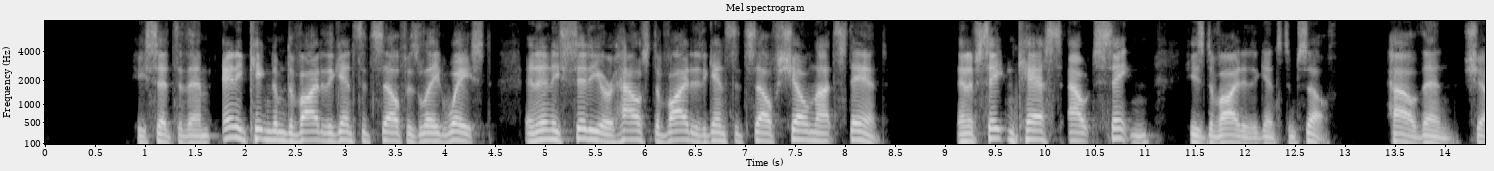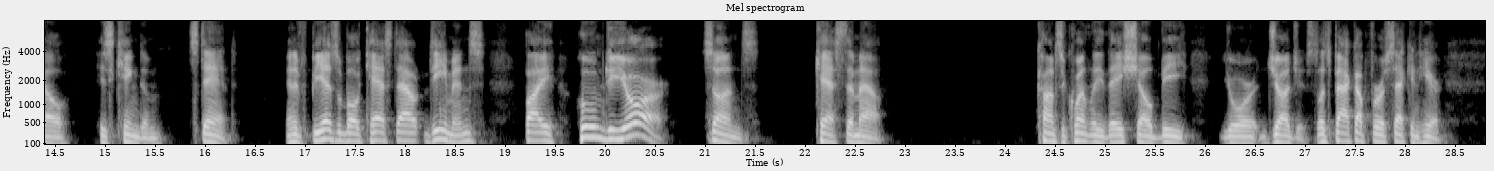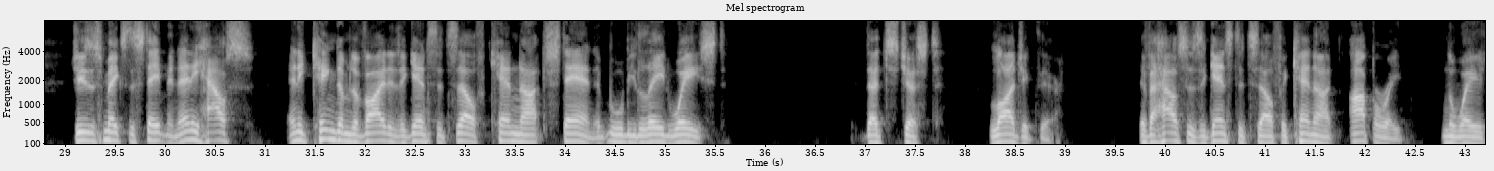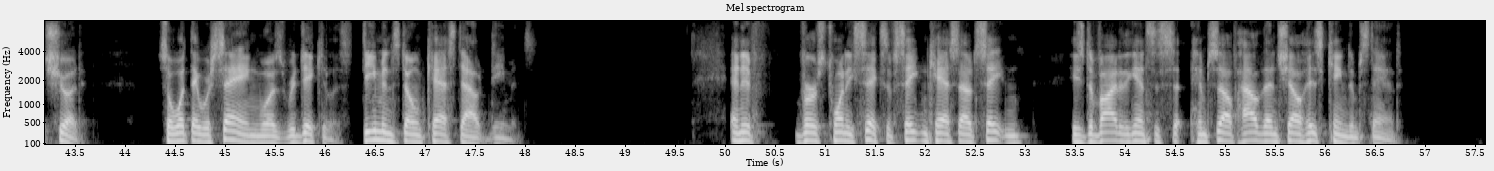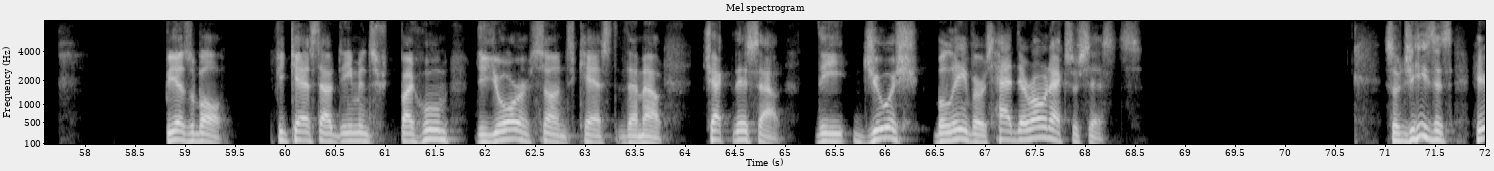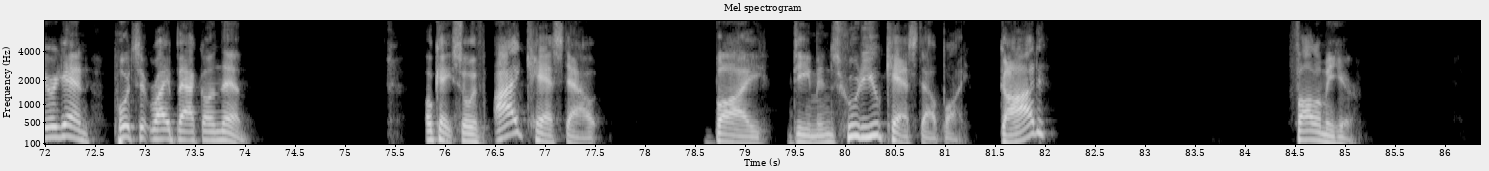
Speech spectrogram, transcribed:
he said to them, "Any kingdom divided against itself is laid waste, and any city or house divided against itself shall not stand. And if Satan casts out Satan, he's divided against himself. How then shall his kingdom stand? And if Beelzebul cast out demons, by whom do your sons cast them out? Consequently, they shall be your judges. Let's back up for a second here. Jesus makes the statement any house, any kingdom divided against itself cannot stand, it will be laid waste. That's just logic there. If a house is against itself, it cannot operate the way it should. So, what they were saying was ridiculous. Demons don't cast out demons. And if verse 26, if Satan casts out Satan, he's divided against his, himself. How then shall his kingdom stand? Beelzebul, if he cast out demons, by whom do your sons cast them out? Check this out. The Jewish believers had their own exorcists. So Jesus, here again, puts it right back on them. Okay, so if I cast out by demons, who do you cast out by? God? Follow me here.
